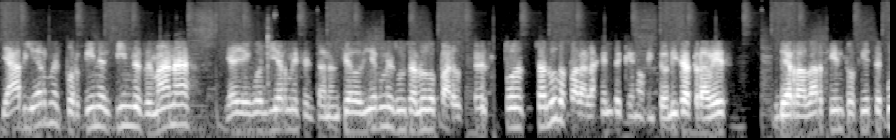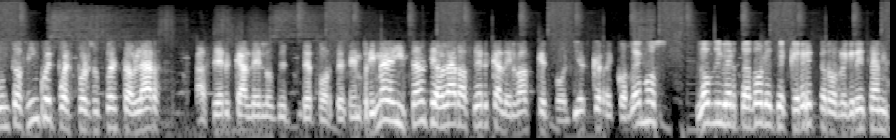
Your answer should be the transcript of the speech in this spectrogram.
Ya viernes, por fin el fin de semana. Ya llegó el viernes, el tan ansiado viernes. Un saludo para ustedes, un saludo para la gente que nos sintoniza a través de Radar 107.5 y pues por supuesto hablar acerca de los de- deportes. En primera instancia hablar acerca del básquetbol. Y es que recordemos, los Libertadores de Querétaro regresan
